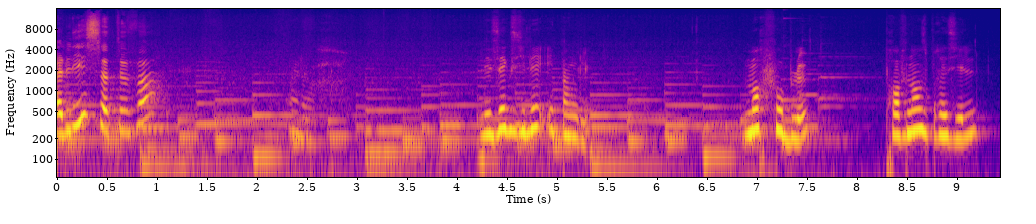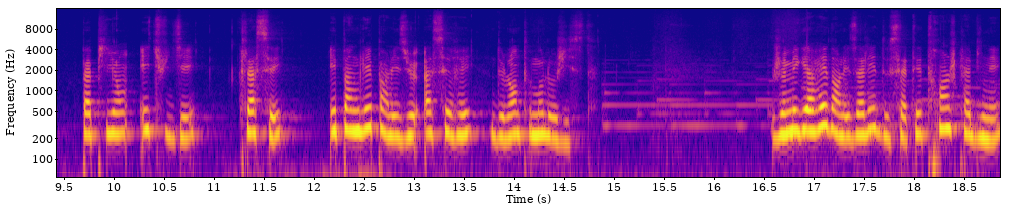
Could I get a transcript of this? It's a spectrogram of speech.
Alice, ça te va? Alors, les exilés épinglés. Morpho bleu, provenance Brésil, papillon étudié, classé, épinglé par les yeux acérés de l'entomologiste. Je m'égarais dans les allées de cet étrange cabinet,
